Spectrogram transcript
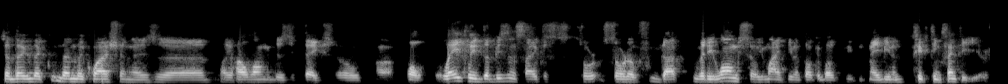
So then the, then the question is uh, like how long does it take? So uh, well, lately the business cycles sort, sort of got very long. So you might even talk about maybe even 15, 20 years,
